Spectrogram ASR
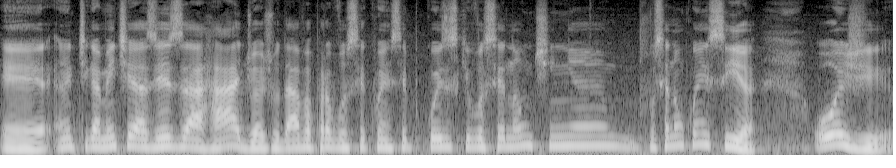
É, antigamente, às vezes, a rádio ajudava para você conhecer coisas que você não tinha, você não conhecia. Hoje,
